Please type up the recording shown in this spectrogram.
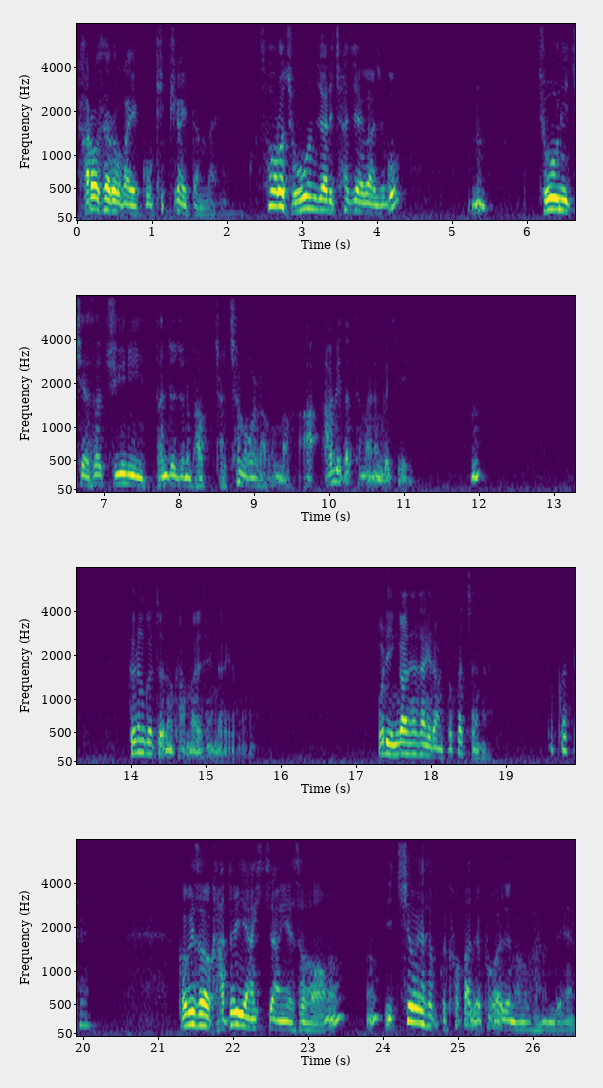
가로 세로가 있고 깊이가 있단 말이에요. 서로 좋은 자리 차지해 가지고 음? 좋은 위치에서 주인이 던져주는 밥 잘 처먹으려고 막 아, 악의다툼하는 거지. 음? 그런 것처럼 가만히 생각해 봐요. 우리 인간 세상이랑 똑같잖아. 똑같아. 거기서 가두리 양식장에서 어? 이 치어에서부터 커가지고 커가지고 넘어가는데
